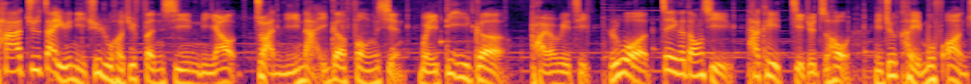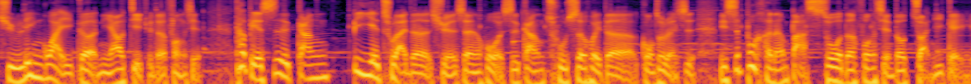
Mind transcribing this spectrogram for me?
它就在于你去如何去分析你要转移哪一个风险为第一个 priority。如果这个东西它可以解决之后，你就可以 move on 去另外一个你要解决的风险，特别是刚。毕业出来的学生，或者是刚出社会的工作人士，你是不可能把所有的风险都转移给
